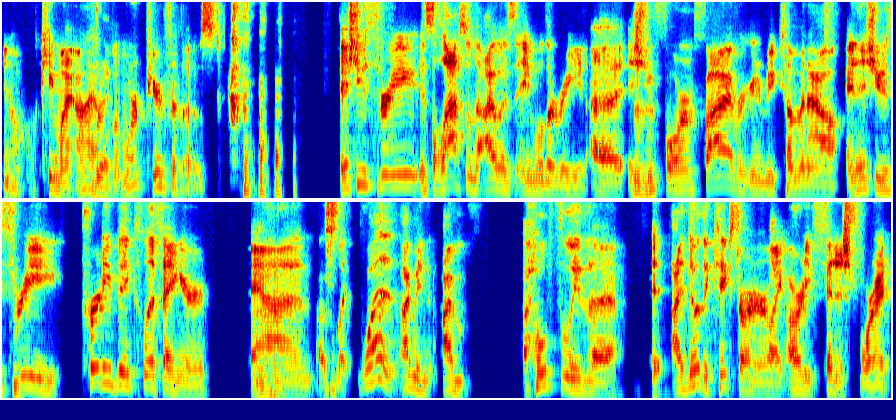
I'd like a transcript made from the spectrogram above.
you know, I'll keep my eye right. a little bit more peeled for those. issue three is the last one that I was able to read. Uh, issue mm-hmm. four and five are going to be coming out, and issue hmm. three, pretty big cliffhanger Mm-hmm. and mm-hmm. I was like, "What?" I mean, I'm hopefully the I know the Kickstarter like already finished for it,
